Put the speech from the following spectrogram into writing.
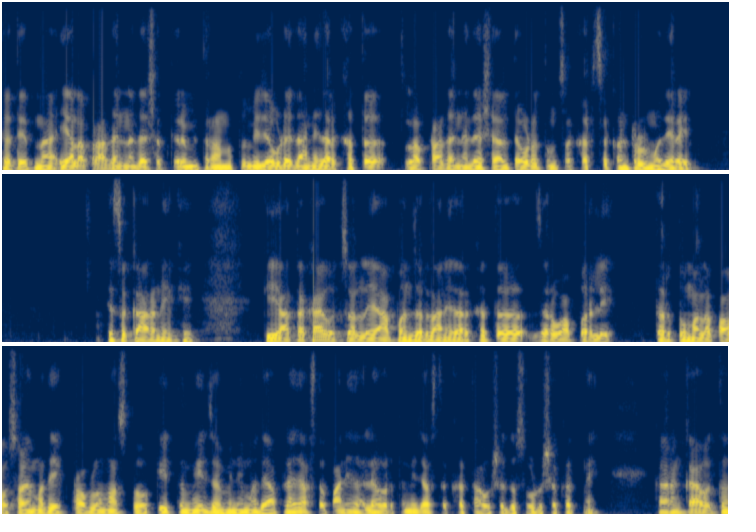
खत आहेत ना याला प्राधान्य द्या शेतकरी मित्रांनो. तुम्ही जेवढे दाणेदार खतला प्राधान्य द्याल तेवढा तुमचा खर्च कंट्रोलमध्ये राहील. त्याचं कारण एक आहे की आता काय होत चाललंय आपण जर दाणेदार खतं जर वापरले तर तुम्हाला पावसाळ्यामध्ये एक प्रॉब्लेम असतो की तुम्ही जमिनीमध्ये आपल्या जास्त पाणी झाल्यावर तुम्ही जास्त खत औषधं सोडू शकत नाही. कारण काय होतं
